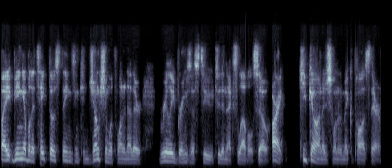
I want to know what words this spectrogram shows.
by being able to take those things in conjunction with one another really brings us to to the next level. So all right keep going. I just wanted to make a pause there.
